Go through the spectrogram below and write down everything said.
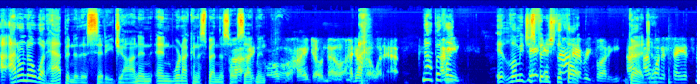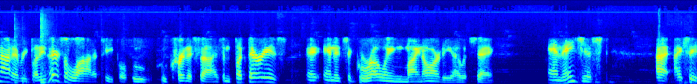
I, don't know what happened to this city, John, and, and we're not going to spend this whole segment. I, oh, I don't know. I don't know what happened. no, but I like, mean, it, let me just finish the thought. everybody. Ahead, I, I want to say it's not everybody. There's a lot of people who who criticize him, but there is, and it's a growing minority, I would say. And they just, I, I see.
